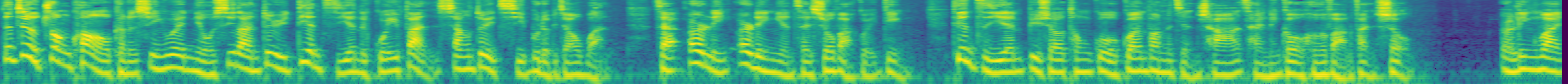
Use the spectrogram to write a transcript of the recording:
但这个状况哦，可能是因为纽西兰对于电子烟的规范相对起步的比较晚，在二零二零年才修法规定。电子烟必须要通过官方的检查才能够合法的贩售，而另外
